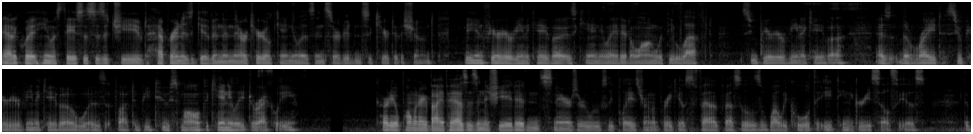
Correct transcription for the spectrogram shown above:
adequate hemostasis is achieved, heparin is given and the arterial cannula is inserted and secured to the shunt. The inferior vena cava is cannulated along with the left superior vena cava, as the right superior vena cava was thought to be too small to cannulate directly. Cardiopulmonary bypass is initiated and snares are loosely placed around the brachiocephalic vessels while we cool to 18 degrees Celsius. The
